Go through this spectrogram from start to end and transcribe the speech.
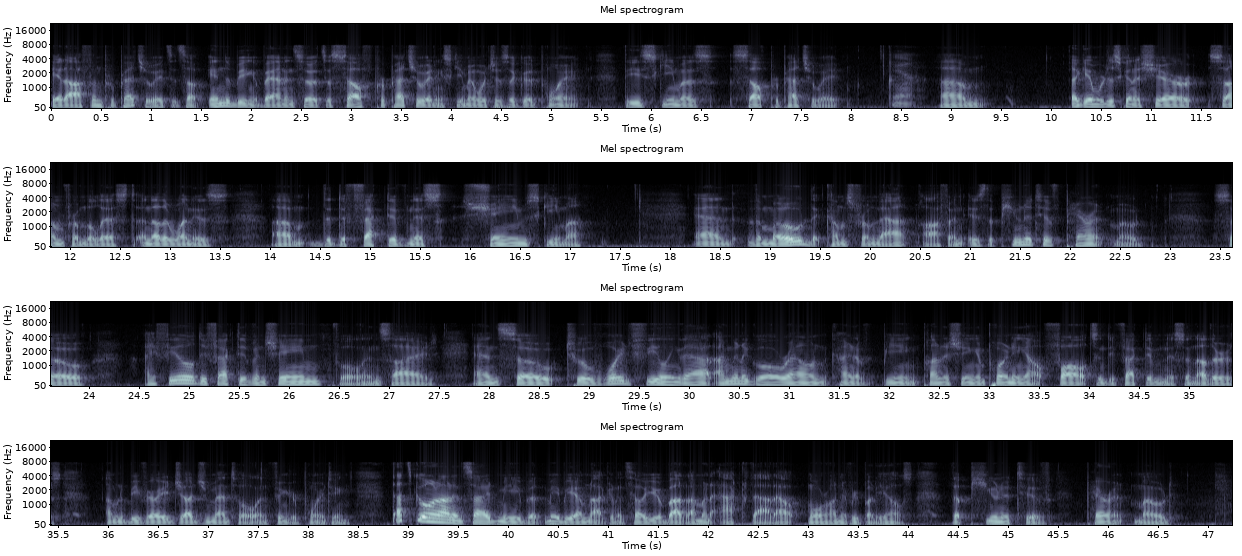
It often perpetuates itself into being abandoned, so it's a self perpetuating schema, which is a good point. These schemas self perpetuate. Yeah. Um, again, we're just going to share some from the list. Another one is um, the defectiveness shame schema. And the mode that comes from that often is the punitive parent mode. So I feel defective and shameful inside. And so to avoid feeling that, I'm going to go around kind of being punishing and pointing out faults and defectiveness in others I'm going to be very judgmental and finger pointing. That's going on inside me, but maybe I'm not going to tell you about it. I'm going to act that out more on everybody else. The punitive parent mode.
